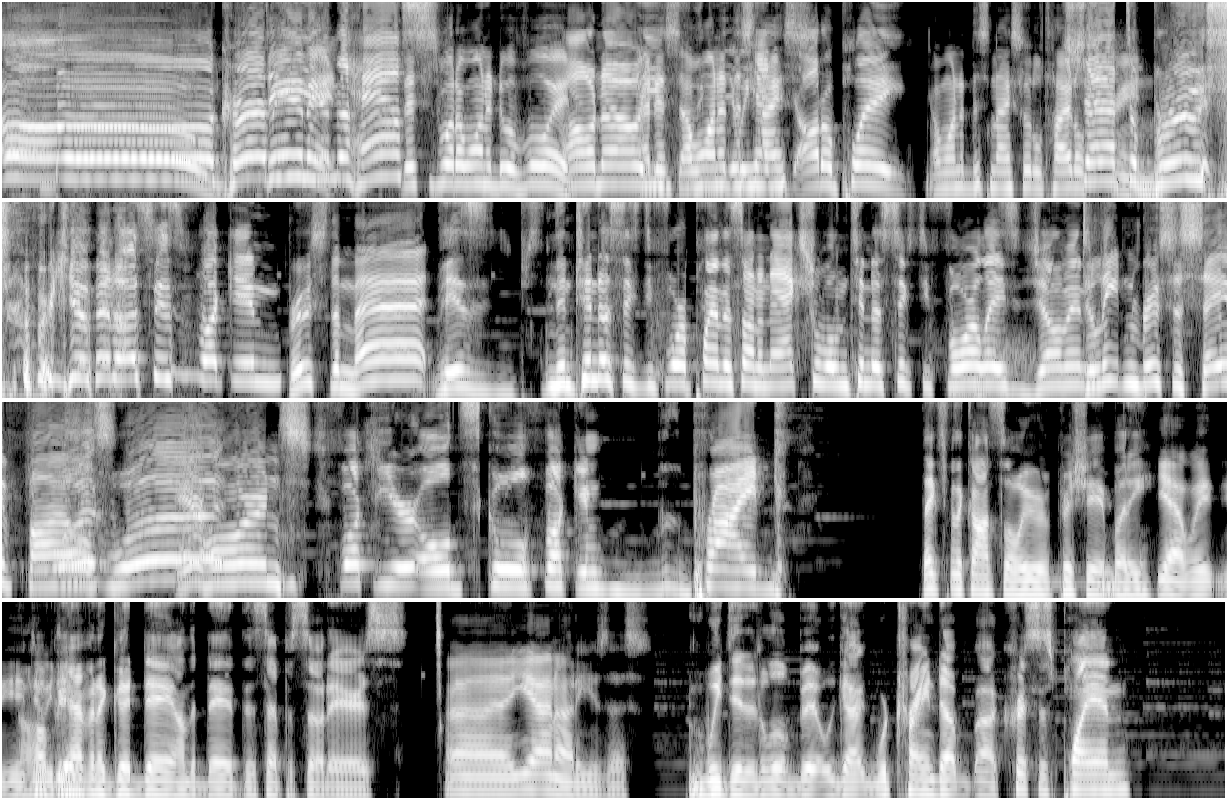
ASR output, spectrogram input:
Oh, oh, Kirby Damn it. in the house. This is what I wanted to avoid. oh no! I you- just- I wanted this nice- autoplay. I wanted this nice little title Shout out to. Bruce for giving us his fucking Bruce the Met. his Nintendo 64. Playing this on an actual Nintendo 64, ladies and gentlemen. Deleting Bruce's save what? files. What? Air horns. Fuck your old school fucking pride. Thanks for the console. We appreciate it, buddy. Yeah, we. we I do, hope you're having a good day on the day that this episode airs. Uh, yeah, I know how to use this. We did it a little bit. We got we're trained up. Uh, Chris is playing.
